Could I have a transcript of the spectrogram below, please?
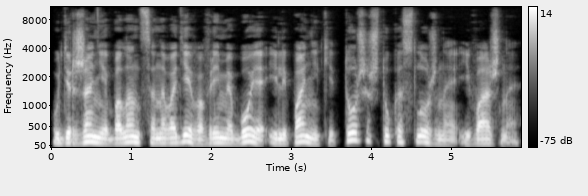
Удержание баланса на воде во время боя или паники тоже штука сложная и важная.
